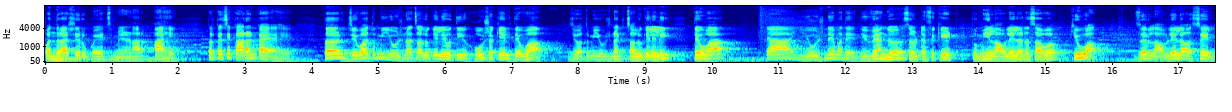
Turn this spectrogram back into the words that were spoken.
पंधराशे रुपयेच मिळणार आहे. तर त्याचे कारण काय आहे? तर जेव्हा तुम्ही योजना चालू केली होती होऊ शकेल तेव्हा जेव्हा तुम्ही योजना चालू केलेली तेव्हा त्या योजनेमध्ये दिव्यांग सर्टिफिकेट तुम्ही लावलेलं नसावं किंवा जर लावलेलं असेल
